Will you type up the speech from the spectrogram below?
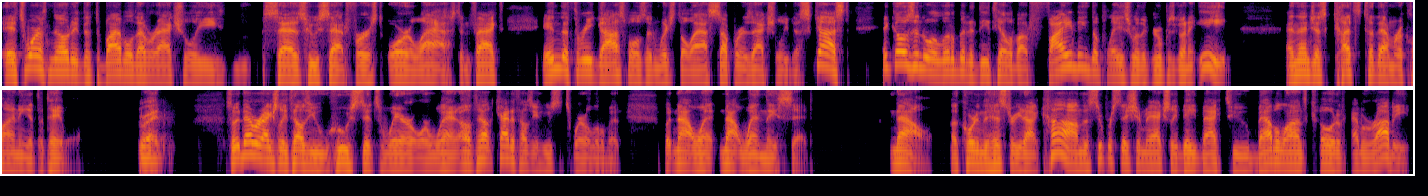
It's worth noting that the Bible never actually says who sat first or last. In fact, in the three gospels in which the Last Supper is actually discussed, it goes into a little bit of detail about finding the place where the group is going to eat and then just cuts to them reclining at the table. Right. So it never actually tells you who sits where or when. Oh, it kind of tells you who sits where a little bit, but not when not when they sit. Now, according to history.com, the superstition may actually date back to Babylon's code of Hammurabi,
